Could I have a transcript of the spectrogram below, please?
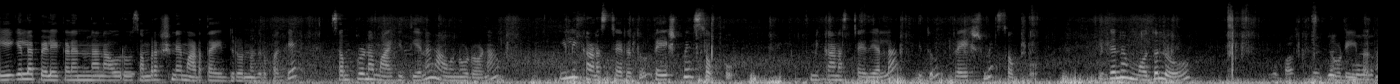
ಹೇಗೆಲ್ಲ ಬೆಳೆಗಳನ್ನು ಅವರು ಸಂರಕ್ಷಣೆ ಮಾಡ್ತಾ ಇದ್ರು ಅನ್ನೋದ್ರ ಬಗ್ಗೆ ಸಂಪೂರ್ಣ ಮಾಹಿತಿಯನ್ನು ನಾವು ನೋಡೋಣ. ಇಲ್ಲಿ ಕಾಣಿಸ್ತಾ ಇರೋದು ರೇಷ್ಮೆ ಸೊಪ್ಪು. ನಿಮಗೆ ಕಾಣಿಸ್ತಾ ಇದೆಯಲ್ಲ? ಇದು ರೇಷ್ಮೆ ಸೊಪ್ಪು. ಇದನ್ನು ಮೊದಲು ನೋಡಿ ಇವಾಗ.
